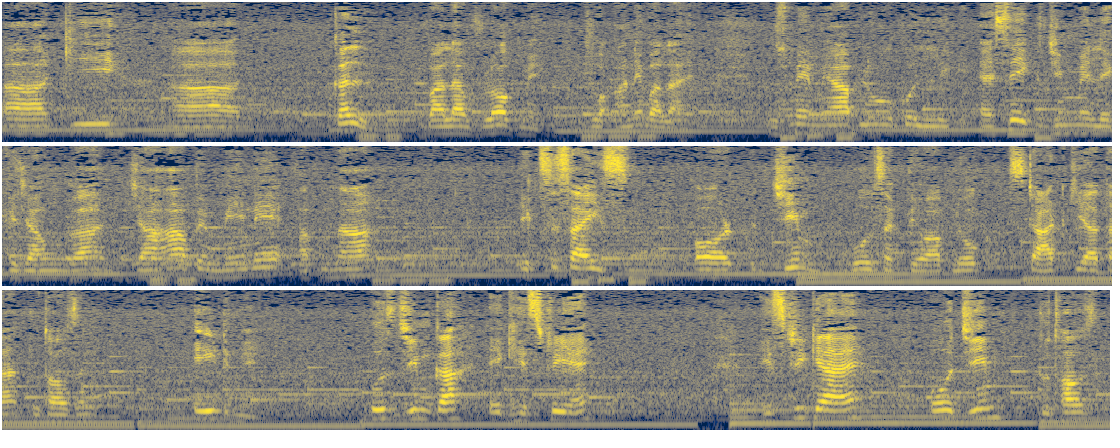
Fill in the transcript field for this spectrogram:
कि कल वाला व्लॉग में, जो आने वाला है, उसमें मैं आप लोगों को ऐसे एक जिम में लेके जाऊँगा, जहाँ पे मैंने अपना एक्सरसाइज और जिम बोल सकते हो आप लोग स्टार्ट किया था 2008 में। उस जिम का एक हिस्ट्री है। हिस्ट्री क्या है? वो जिम 2000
